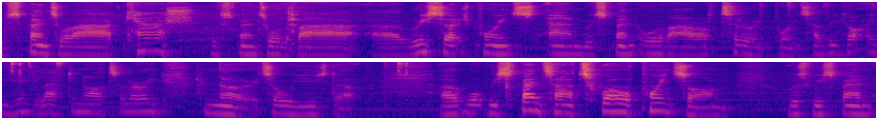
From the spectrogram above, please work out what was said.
We've spent all our cash, we've spent all of our uh, research points, and we've spent all of our artillery points. Have we got anything left in artillery? No, it's all used up. Uh, what we spent our 12 points on was we spent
